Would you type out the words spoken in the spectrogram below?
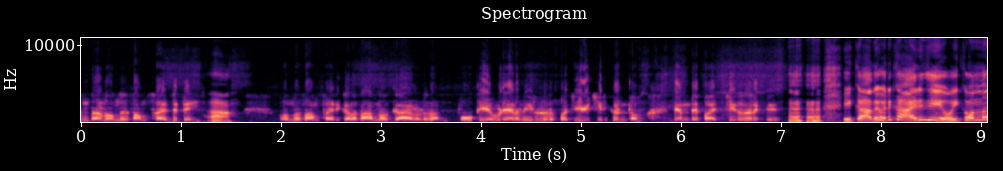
എന്താണ് സംസാരിച്ചിട്ടേ. ആ. ഒന്ന് സംസാരിക്കാനുള്ള സാറിന് നോക്കുക അയാളോട് പോക്ക് എവിടെയാണ് നീ ഉള്ളത്? ജീവിച്ചിരിക്കുന്നുണ്ടോ? ജീവിച്ചിരിക്കണ്ടോ എന്തേ പറ്റിയത് നിനക്ക്? ഇക്ക അത് ഒരു കാര്യം ചെയ്യോ? ഇക്ക ഒന്ന്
